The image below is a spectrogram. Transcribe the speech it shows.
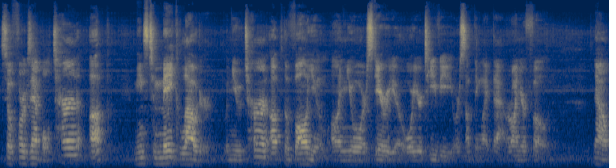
So for example, turn up means to make louder. When you turn up the volume on your stereo or your TV or something like that, or on your phone. Now,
